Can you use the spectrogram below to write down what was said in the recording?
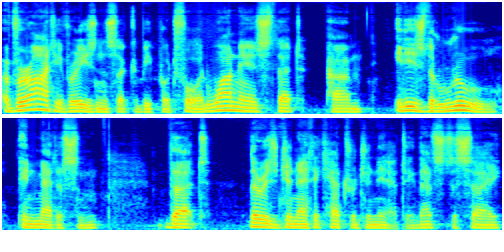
a variety of reasons that could be put forward. One is that um, it is the rule in medicine that there is genetic heterogeneity. That's to say,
